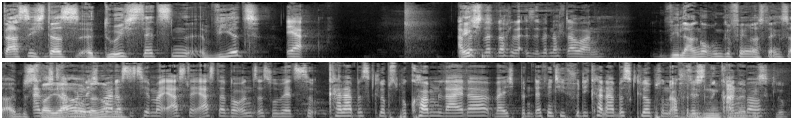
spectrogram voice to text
dass sich das äh, durchsetzen wird? Ja. Aber Echt? es wird noch, es wird noch dauern. Wie lange ungefähr? Was denkst du? Ein bis Also zwei ich Jahre glaube oder nicht mal, dass das Thema erster erster bei uns ist, wo wir jetzt so Cannabis-Clubs bekommen, leider, weil ich bin definitiv für die Cannabis-Clubs und auch für sind den ein Anbau. Cannabis-Club.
